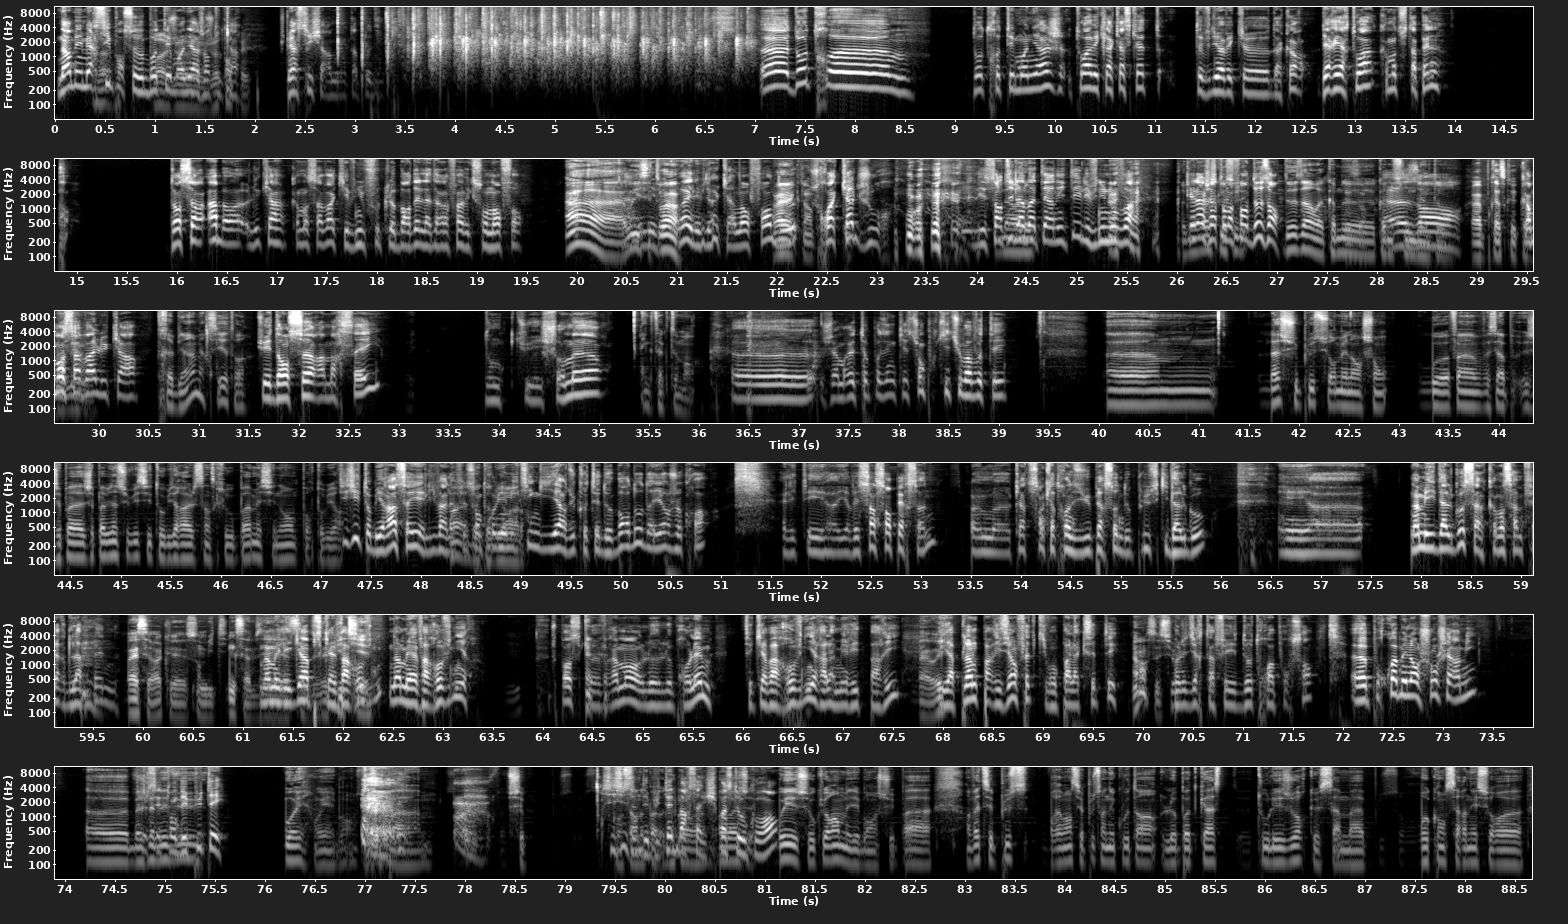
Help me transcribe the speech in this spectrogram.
Non, mais merci pour ce beau Ouais, je- témoignage en je tout cas. prie. Merci, cher ami, on t'applaudit. Euh, D'autres d'autres témoignages? Toi, avec la casquette, t'es venu avec. euh, D'accord. Derrière toi, comment tu t'appelles? Danseur. Ah, bah, Lucas, comment ça va Qui est venu foutre le bordel la dernière fois avec son enfant? Ah oui, il c'est est- toi. Ouais, il est venu avec un enfant de, Ouais, avec l'enfant. je crois, 4 jours. il est sorti Non, de la le- maternité, il est venu nous voir. Quel âge a ton enfant? Deux ans. Deux ans, ouais, comme, Deux euh, ans. comme Deux Soun bientôt. ans. Ouais, presque comme Comment ça va, Lucas? Très bien, merci et toi? Tu es danseur à Marseille. Donc, tu es chômeur. Exactement. Euh, J'aimerais te poser une question. Pour qui tu vas voter? Euh, là, je suis plus sur Mélenchon. Ou, euh, Enfin, j'ai pas, j'ai pas bien suivi si Taubira elle s'inscrit ou pas, mais sinon pour Taubira. Si, si, Taubira, ça y est, elle y va. Elle a fait son Taubira, premier meeting hier du côté de Bordeaux, d'ailleurs, je crois. Elle était, euh, il y avait 500 personnes. C'est quand même euh, 498 personnes de plus qu'Hidalgo. Et euh, non, mais Hidalgo, ça commence à me faire de la peine. Ouais, c'est vrai que son meeting, ça faisait. Non, mais les gars, parce qu'elle va revenir. Non, mais elle va revenir. Mhm. Je pense que vraiment, le, le problème, c'est qu'elle va revenir à la mairie de Paris. Bah Et Il oui. y a plein de Parisiens, en fait, qui vont pas l'accepter. Non, c'est Je sûr. veux dire, tu as fait 2-3%. Euh, pourquoi Mélenchon, cher ami? Euh, bah, je C'est ton vu- député. Oui, oui, bon. c'est pas- je sais- Si, si, c'est le pas- député de Marseille. Je sais ouais, pas si ouais, t'es au courant. Oui, je suis au courant, mais bon, je suis pas. En fait, c'est plus vraiment, c'est plus en écoutant le podcast euh, tous les jours que ça m'a plus reconcerné sur euh,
